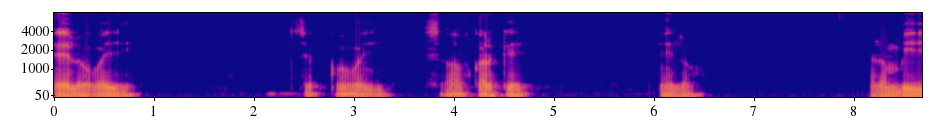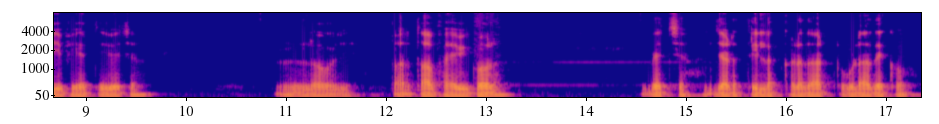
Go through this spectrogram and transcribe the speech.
ਇਹ ਲੋ ਬਾਈ ਜੀ, ਚੱਕੋ ਬਾਈ ਜੀ, ਸਾਫ਼ ਕਰਕੇ। ਇਹ ਲੋ ਰੰਬੀ ਜੀ ਫੇਰਤੀ ਵਿੱਚ। ਲੋ ਜੀ, ਪਰਤਾ ਫੈਵੀਕੋਲ। ਵਿੱਚ ਜੜਤੀ ਲੱਕੜ ਦਾ ਟੁਕੜਾ ਦੇਖੋ।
